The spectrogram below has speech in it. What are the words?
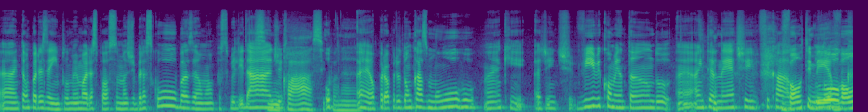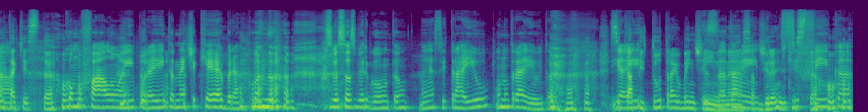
Uh, então, por exemplo, Memórias Póstumas de Brás Cubas é uma possibilidade. Sim, um clássico, o, né? É, o próprio Dom Casmurro, né, que a gente vive comentando, né, a internet fica Volta e meia, louca, volta a questão. Como falam aí por aí, a internet quebra quando as pessoas perguntam né, se traiu ou não traiu. Então, se aí, Capitu traiu Bentinho, exatamente, né? Essa grande se questão. Fica,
